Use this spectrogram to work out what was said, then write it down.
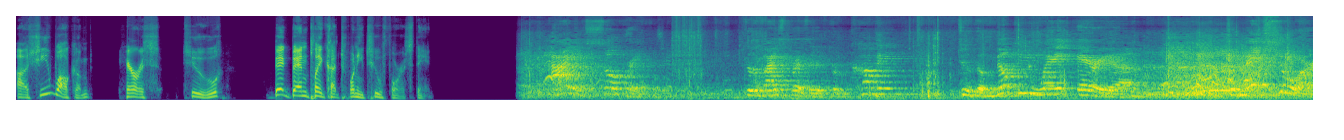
Uh, she welcomed Harris to Big Bend play cut 22 for a Stain. I am so grateful to the Vice President for coming to the Milky Way area to make sure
